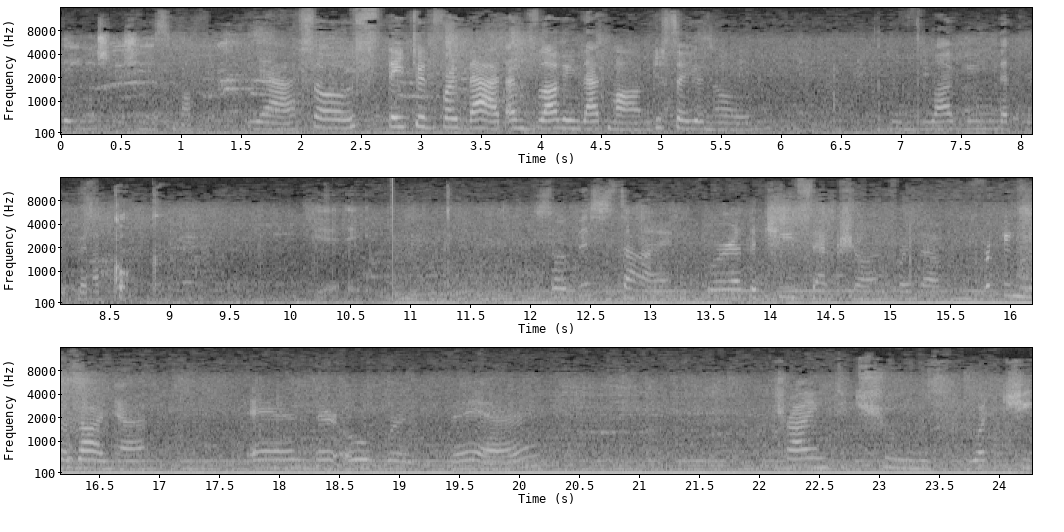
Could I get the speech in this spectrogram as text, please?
Danish cheese muffin. Yeah, so stay tuned for that. I'm vlogging that, mom, just so you know. I'm vlogging that we're gonna cook. Yay. So this time we're at the cheese section for the freaking lasagna, and they're over there trying to choose what cheese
